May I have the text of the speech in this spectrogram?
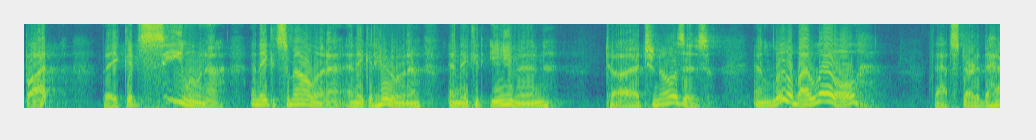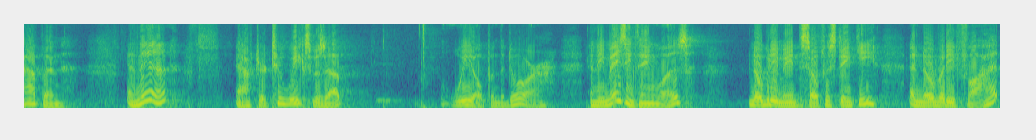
But they could see Luna, and they could smell Luna, and they could hear Luna, and they could even touch noses. And little by little, that started to happen. And then, after two weeks was up, we opened the door. And the amazing thing was, nobody made the sofa stinky, and nobody fought,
